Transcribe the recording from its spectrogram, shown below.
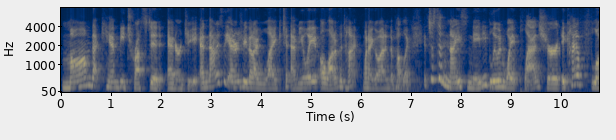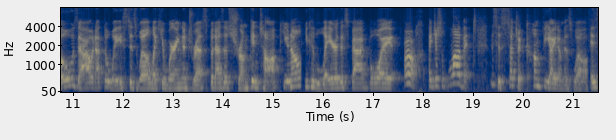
mom that can be trusted energy. And that is the energy that I like to emulate a lot of the time when I go out into public. It's just a nice navy blue and white plaid shirt. It kind of flows out at the waist as well, like you're wearing a dress, but as a shrunken top, you know? You could layer this bad boy. Oh, I just love it. This is such a comfy item as well. And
